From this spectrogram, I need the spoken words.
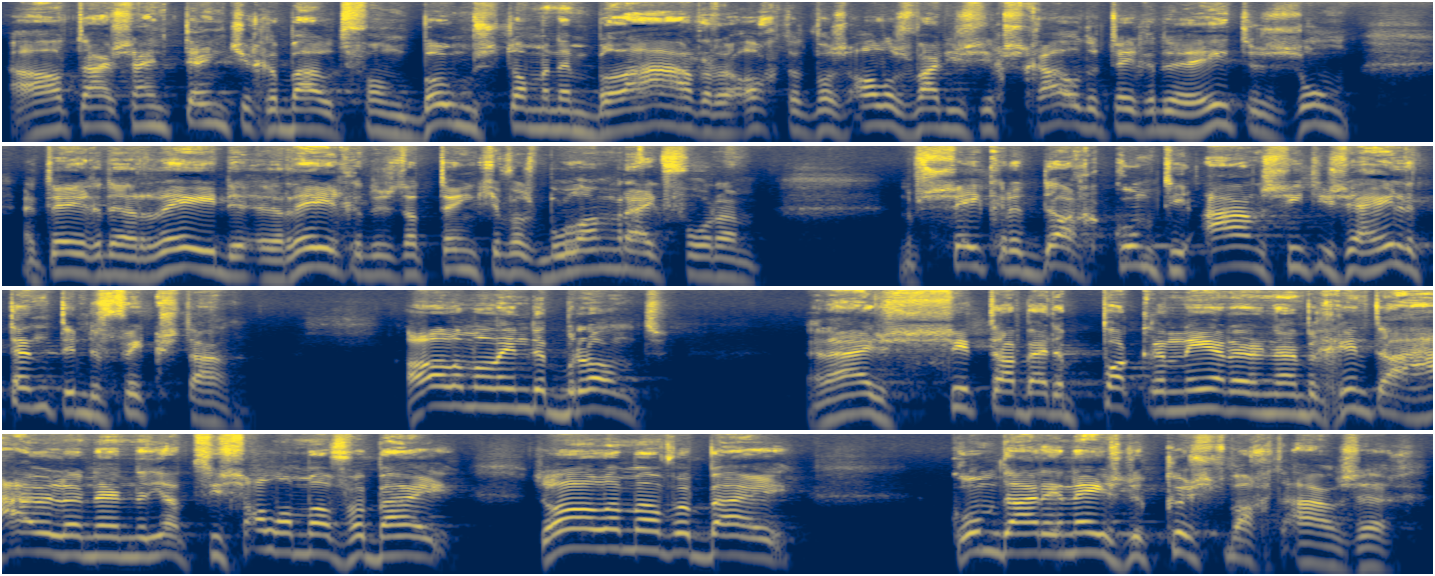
Hij had daar zijn tentje gebouwd van boomstammen en bladeren. Ach, dat was alles waar hij zich schuilde tegen de hete zon. en tegen de regen. Dus dat tentje was belangrijk voor hem. Op zekere dag komt hij aan, ziet hij zijn hele tent in de fik staan. Allemaal in de brand. En hij zit daar bij de pakken neer en hij begint te huilen. En ja, het is allemaal voorbij. Het is allemaal voorbij. Kom daar ineens de kustwacht aan, zeg.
